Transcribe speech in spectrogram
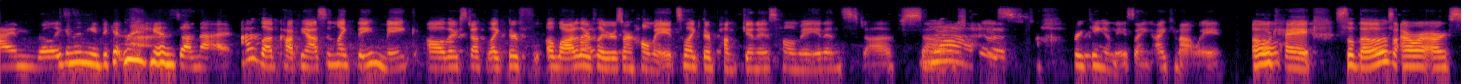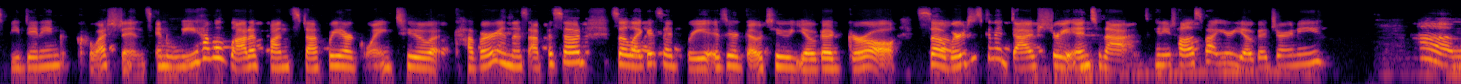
I'm really gonna need to get my hands on that. I love Coffee House, and like they make all their stuff. Like their a lot of their flavors are homemade. So like their pumpkin is homemade and stuff. So Yeah. freaking amazing. I cannot wait. Okay, so those are our speed dating questions, and we have a lot of fun stuff we are going to cover in this episode. So, like I said, Bree is your go-to yoga girl. So we're just gonna dive straight into that. Can you tell us about your yoga journey? Um,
